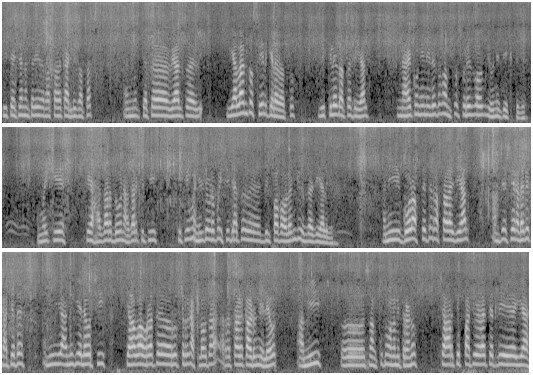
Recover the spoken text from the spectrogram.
की त्याच्यानंतर रताळ काढली जातात. आणि मग त्याचं व्यालचं यालांचा सेल केला जातो. विकले जातात याल. नाही कोणी नेले तर मग आमचं सुरेश भाऊच घेऊन येते एकटे घरी. मग ते ते हजार दोन हजार किती किती म्हणेल तेवढं पैसे द्यायचं दिलपा भाऊला घेऊन जायचं याल घर. आणि गोड असते तर रताळाची याल. आमच्या शेराडा बी खात्यात. आणि आम्ही गेल्या वर्षी त्या वावरात रोटर घातला होता. रताळ काढून नेल्यावर आम्ही सांगतो तुम्हाला मित्रांनो चार ते पाच वेळा त्यातली या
